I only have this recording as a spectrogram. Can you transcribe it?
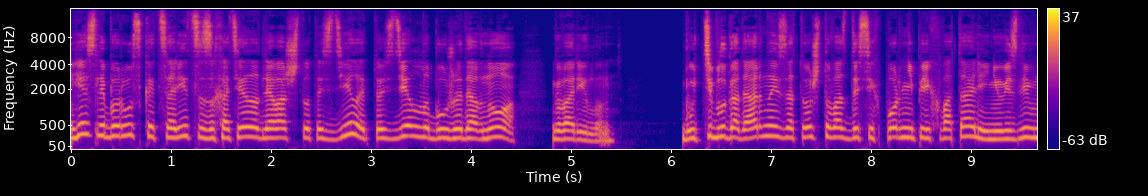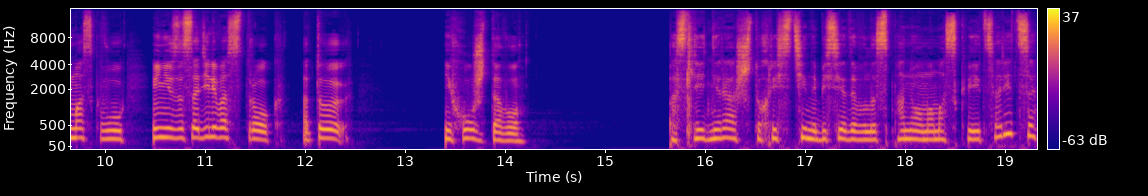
«Если бы русская царица захотела для вас что-то сделать, то сделала бы уже давно», — говорил он. «Будьте благодарны за то, что вас до сих пор не перехватали и не увезли в Москву, и не засадили во строк, а то и хуже того». Последний раз, что Христина беседовала с паном о Москве и царице,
